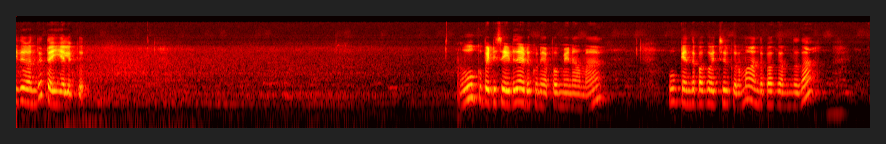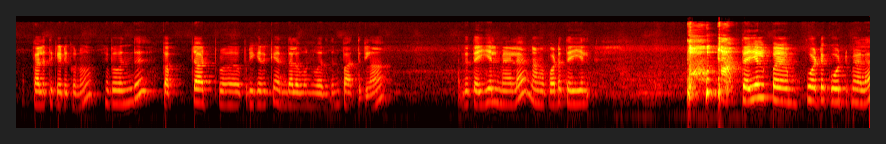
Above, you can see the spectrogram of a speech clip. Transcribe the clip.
இது வந்து தையலுக்கு. ஊக்கு பெட்டி சைடு தான் எடுக்கணும் எப்போவுமே நாம். ஊக்கு எந்த பக்கம் வச்சுருக்கிறோமோ அந்த பக்கம் இருந்து தான் கழுத்துக்கு எடுக்கணும். இப்போ வந்து கப் டாட் பிடிக்கிறதுக்கு எந்த அளவுன்னு வருதுன்னு பார்த்துக்கலாம் அந்த தையல் மேலே நம்ம போட்ட தையல் தையல் போட்ட கோட்டு மேலே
